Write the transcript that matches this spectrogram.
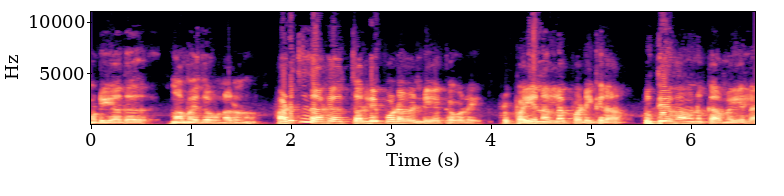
முடியாத நாம இதை உணரணும். அடுத்ததாக தள்ளி போட வேண்டிய கவலை. ஒரு பையன் நல்லா படிக்கிறான். உத்தியோகம் அவனுக்கு அமையல.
